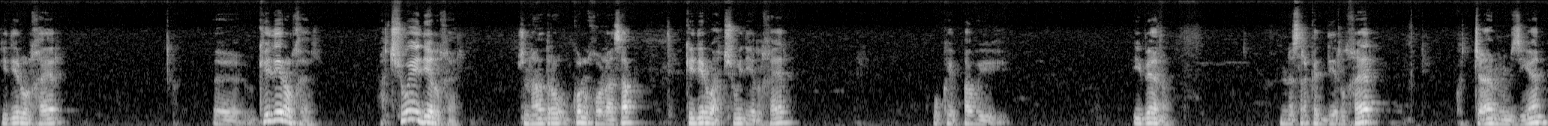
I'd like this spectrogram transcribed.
كيديروا الخير آه كيديروا الخير واحد شوية ديال الخير. باش نهضروا بكل خلاصة كيديروا واحد شوية ديال الخير وكيبقاو يبانوا الناس راه كدير الخير كتعامل مزيان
